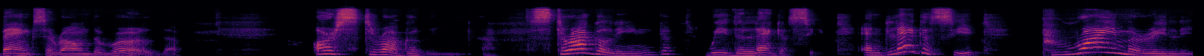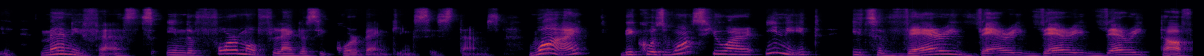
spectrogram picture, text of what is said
banks around the world are struggling, struggling with legacy. And legacy primarily manifests in the form of legacy core banking systems. Why? Because once you are in it, it's a very, very, very, very tough,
